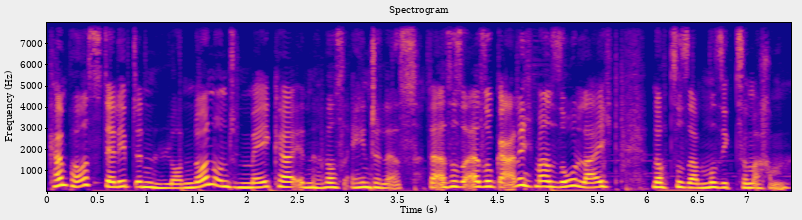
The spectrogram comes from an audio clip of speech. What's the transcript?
Campos, der lebt in London und Maker in Los Angeles. Da ist es also gar nicht mal so leicht, noch zusammen Musik zu machen.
